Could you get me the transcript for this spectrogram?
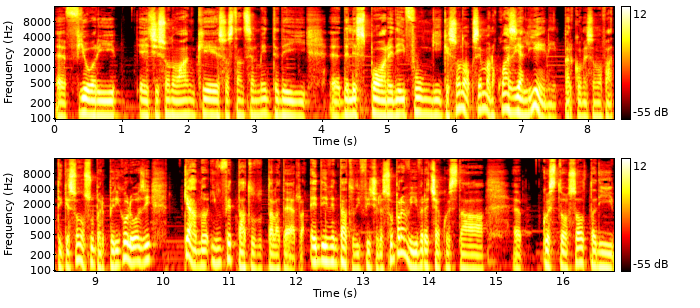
eh, fiori e ci sono anche sostanzialmente dei, eh, delle spore, dei funghi che sono, sembrano quasi alieni per come sono fatti, che sono super pericolosi che hanno infettato tutta la Terra. È diventato difficile sopravvivere, c'è questa, eh, questa sorta di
